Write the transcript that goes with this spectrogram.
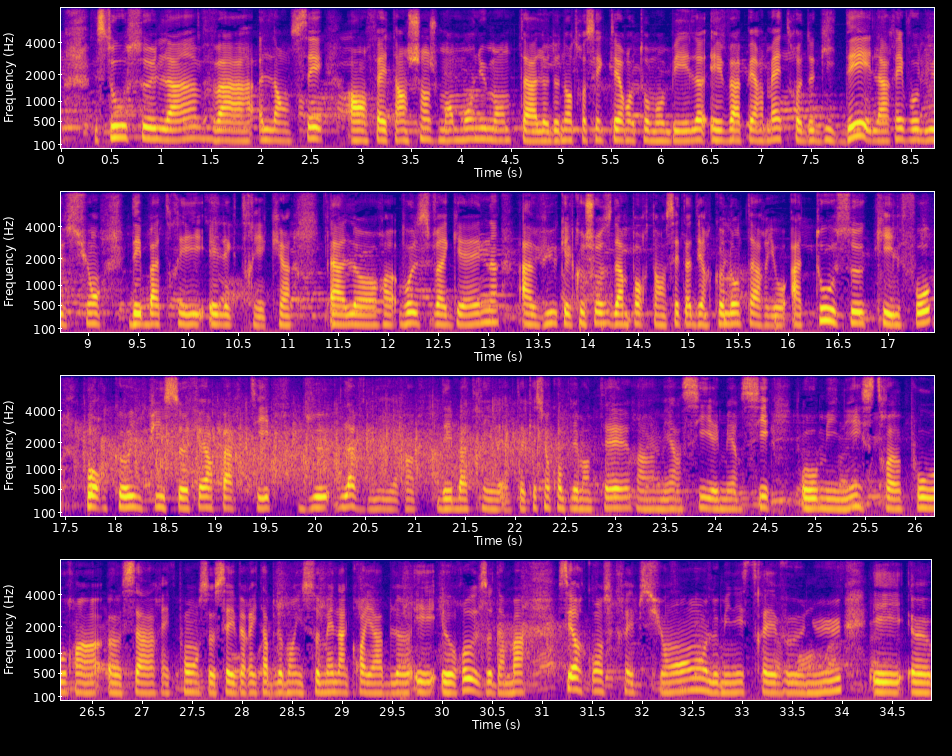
Tout cela va lancer en fait un changement monumental de notre secteur automobile et va permettre de guider la révolution des batteries électriques. Alors, Volkswagen a vu quelque chose d'important, c'est-à-dire que l'Ontario a tout ce qu'il faut pour qu'il puisse faire partie de l'avenir des batteries vertes. Question complémentaire, merci et merci au ministre pour euh, sa réponse. C'est véritablement une semaine incroyable et heureuse dans ma circonscription. Le ministre est venu et euh,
